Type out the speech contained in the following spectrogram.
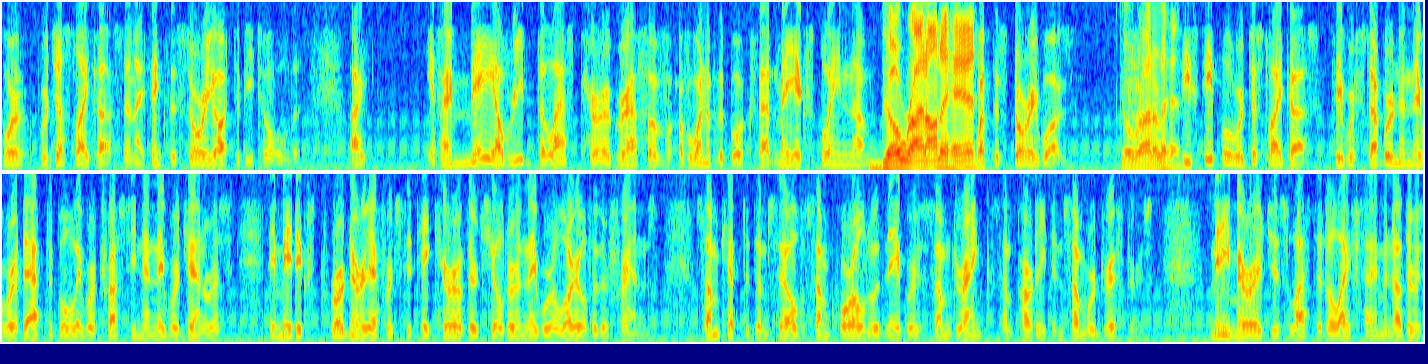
were were just like us and I think the story ought to be told I if I may, I'll read the last paragraph of, of one of the books that may explain. Um, Go right on the, ahead. What the story was. Go right on ahead. These people were just like us. They were stubborn and they were adaptable. They were trusting and they were generous. They made extraordinary efforts to take care of their children. They were loyal to their friends. Some kept to themselves. Some quarreled with neighbors. Some drank. Some partied, and some were drifters. Many marriages lasted a lifetime, and others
